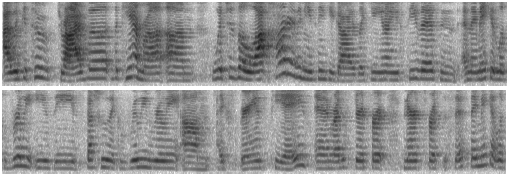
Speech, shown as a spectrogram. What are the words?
I would get to drive the, the camera, um, which is a lot harder than you think, you guys. Like, you, you know, you see this and, and they make it look really easy, especially like really, really um, experienced PAs and registered for nurse first assist. They make it look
